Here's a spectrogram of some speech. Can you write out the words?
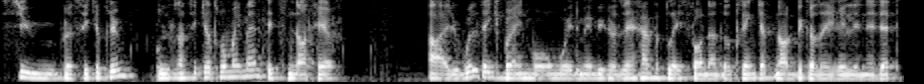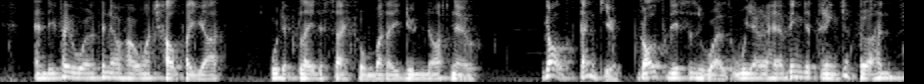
Super secret room. Ultra secret room I meant. It's not here. Uh, I will take Brain Worm with me because I have a place for another trinket, not because I really need it. And if I were to know how much health I got, would have played the room, but I do not know. Gulp, thank you. Gulp this as well. We are having a trinket run.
